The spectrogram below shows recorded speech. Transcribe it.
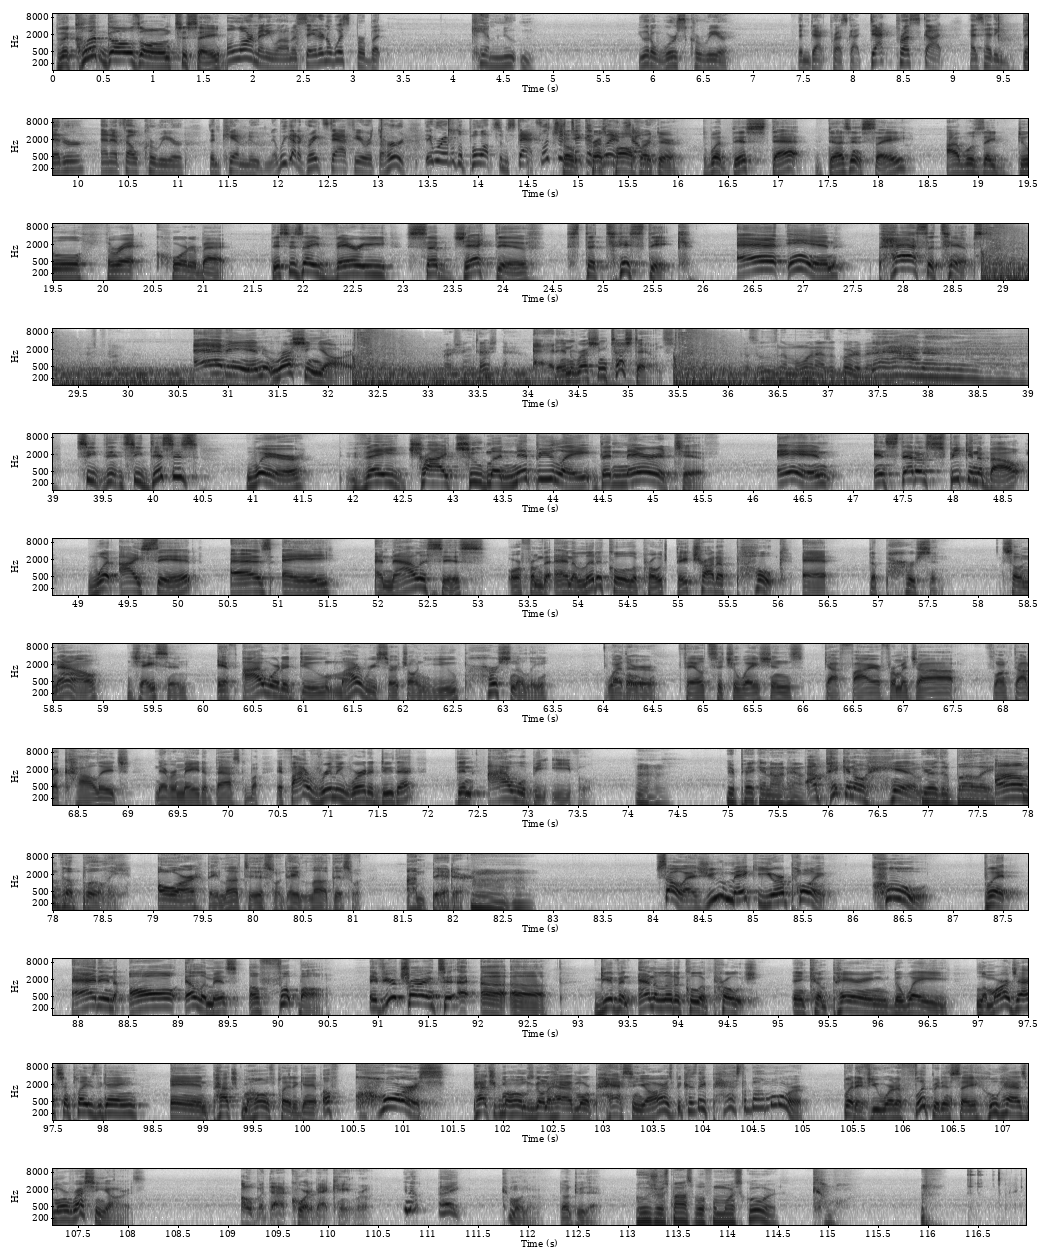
The clip goes on to say, alarm anyone. I'm going to say it in a whisper, but Cam Newton, you had a worse career than Dak Prescott. Dak Prescott has had a better NFL career than Cam Newton. And we got a great staff here at the Herd. They were able to pull up some stats. Let's just so take a press glance. pause right we? there. What this stat doesn't say, I was a dual threat quarterback. This is a very subjective statistic. Add in pass attempts. Add in rushing yards. Rushing touchdowns. Add in rushing touchdowns. Because who's number one as a quarterback? See, th- see, this is where they try to manipulate the narrative. And instead of speaking about what I said as a analysis or from the analytical approach, they try to poke at the person. So now, Jason, if I were to do my research on you personally, whether oh. failed situations, got fired from a job, flunked out of college, never made a basketball. If I really were to do that, then I will be evil. Mm-hmm. You're picking on him. I'm picking on him. You're the bully. I'm the bully. Or they love to this one. They love this one. I'm bitter. Mm-hmm. So as you make your point, cool, but add in all elements of football. If you're trying to uh, uh, give an analytical approach in comparing the way Lamar Jackson plays the game and Patrick Mahomes play the game, of course Patrick Mahomes is going to have more passing yards because they pass the ball more. But if you were to flip it and say who has more rushing yards, oh, but that quarterback can't run. You know, like, come on now, don't do that. Who's responsible for more scores? Come on.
